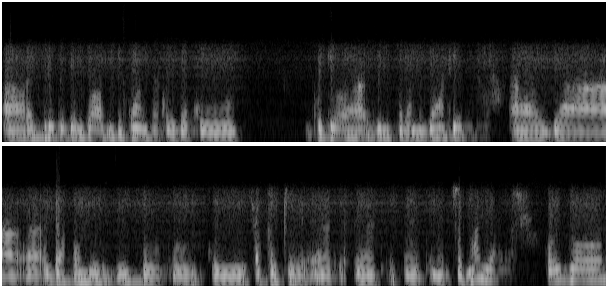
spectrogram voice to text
Rais Ruto pia mtu kwanza kuweza kutoa zile salamu zake za za pongezi kuisapoti Somalia. Kwa hivyo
